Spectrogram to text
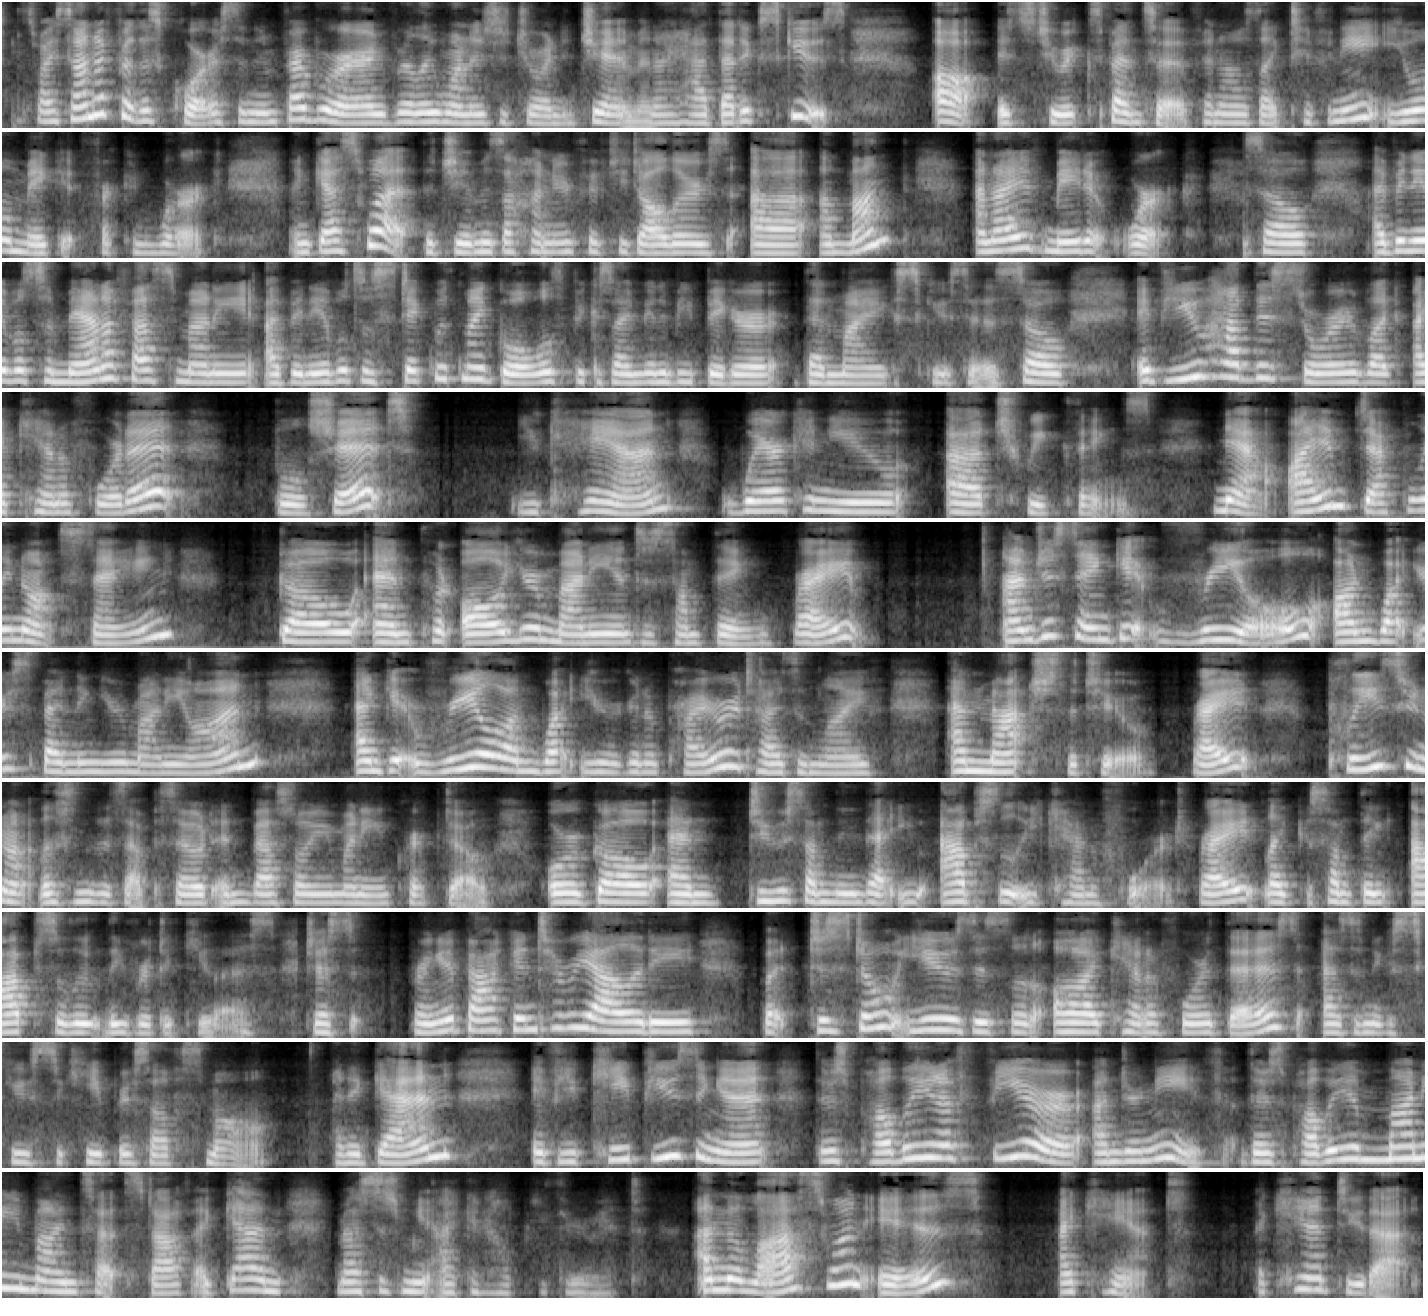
so I signed up for this course, and in February, I really wanted to join a gym, and I had that excuse. Oh, it's too expensive. And I was like, Tiffany, you will make it freaking work. And guess what? The gym is $150 uh, a month, and I have made it work. So I've been able to manifest money. I've been able to stick with my goals because I'm going to be bigger than my excuses. So if you have this story of like, I can't afford it, bullshit, you can. Where can you uh, tweak things? Now, I am definitely not saying go and put all your money into something, right? I'm just saying get real on what you're spending your money on and get real on what you're going to prioritize in life and match the two, right? Please do not listen to this episode invest all your money in crypto or go and do something that you absolutely can't afford, right? Like something absolutely ridiculous. Just bring it back into reality, but just don't use this little, oh, I can't afford this as an excuse to keep yourself small. And again, if you keep using it, there's probably a fear underneath. There's probably a money mindset stuff. Again, message me, I can help you through it. And the last one is I can't. I can't do that.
